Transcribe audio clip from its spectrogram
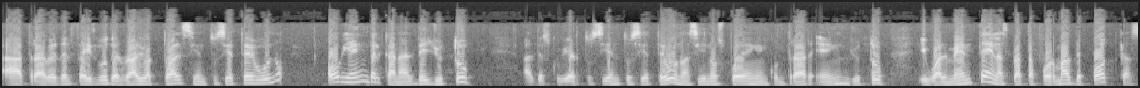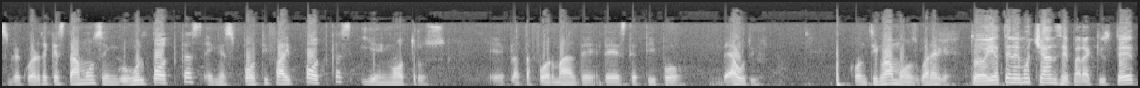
a través del Facebook del Radio Actual 1071 o bien del canal de YouTube al descubierto 1071, así nos pueden encontrar en YouTube. Igualmente en las plataformas de podcast, recuerde que estamos en Google Podcast, en Spotify Podcast y en otras eh, plataformas de, este tipo de audio. Continuamos, Juanelgue. Todavía tenemos chance para que usted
